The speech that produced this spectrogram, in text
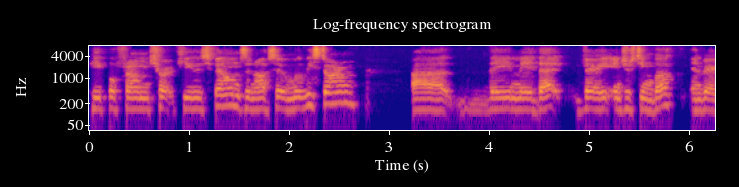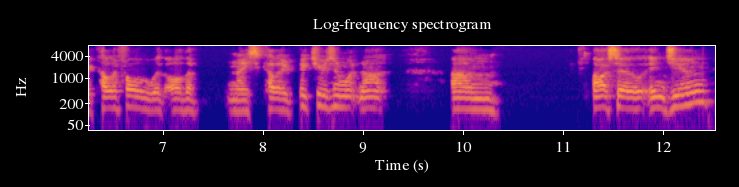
people from Short Fuse Films and also Movie Storm. Uh, they made that very interesting book and very colorful with all the nice colored pictures and whatnot. Um, also in June,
